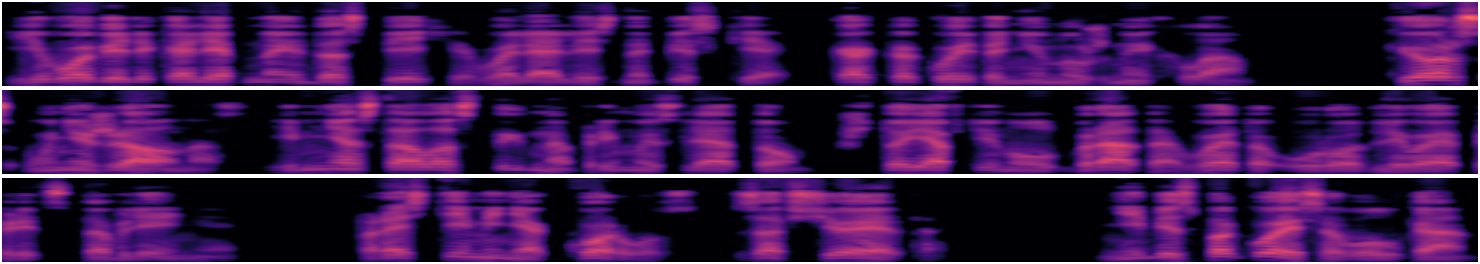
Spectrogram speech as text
Его великолепные доспехи валялись на песке, как какой-то ненужный хлам. Керс унижал нас, и мне стало стыдно при мысли о том, что я втянул брата в это уродливое представление. Прости меня, Корвус, за все это. «Не беспокойся, Вулкан,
